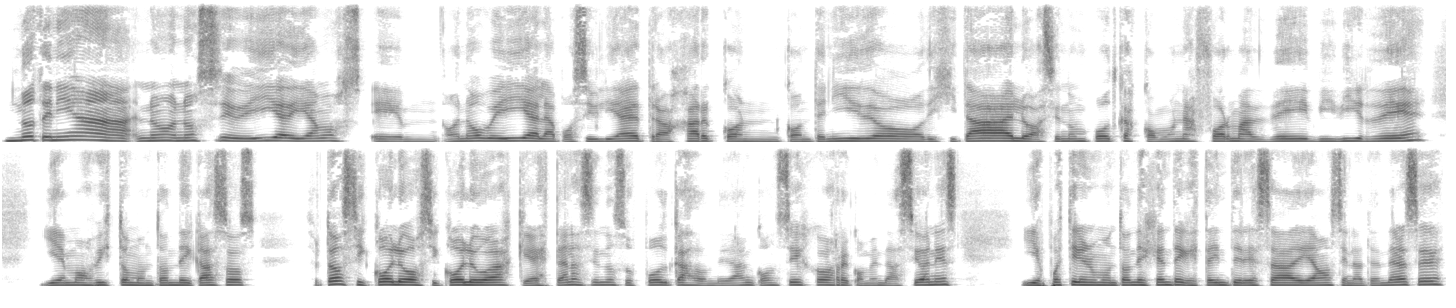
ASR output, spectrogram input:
no tenía, no, no se veía, digamos, em, o no veía la posibilidad de trabajar con contenido digital o haciendo un podcast como una forma de vivir de, y hemos visto un montón de casos, sobre todo psicólogos, psicólogas que están haciendo sus podcasts donde dan consejos, recomendaciones, y después tienen un montón de gente que está interesada, digamos, en atenderse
